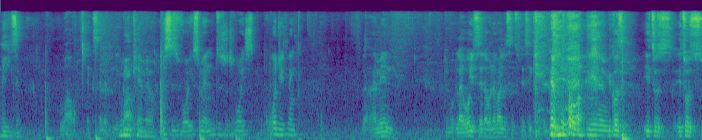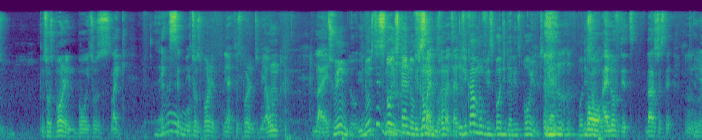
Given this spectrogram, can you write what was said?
amazing. Wow. Excellently. Wow. Wow. This is voice, man. This is voice. What do you think? I mean, like what you said, I will never listen to this again Yeah. because it was it was it was boring, but it was like except it was boring. Yeah, it was boring to me. I won't like To him though, you know, this is not his Mm. kind of It's not my- it's not my type. If you can't move his body, then it's boring. Yeah, But this but I loved it. That's just it. yeah.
